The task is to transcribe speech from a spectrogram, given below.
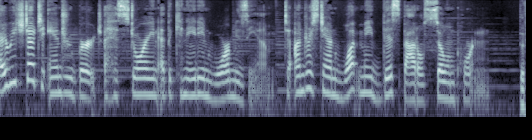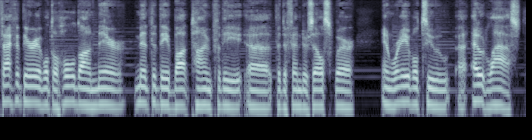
I reached out to Andrew Burtch, a historian at the Canadian War Museum, to understand what made this battle so important. The fact that they were able to hold on there meant that they bought time for the uh, the defenders elsewhere and were able to uh, outlast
